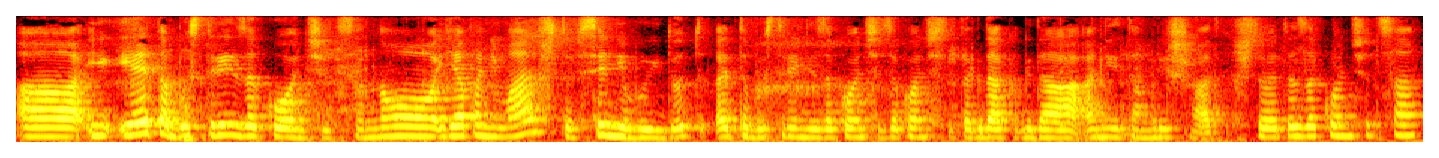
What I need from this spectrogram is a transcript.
а, и, и это быстрее закончится. Но я понимаю, что все не выйдут, это быстрее не закончится. Закончится тогда, когда они там решат, что это закончится,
